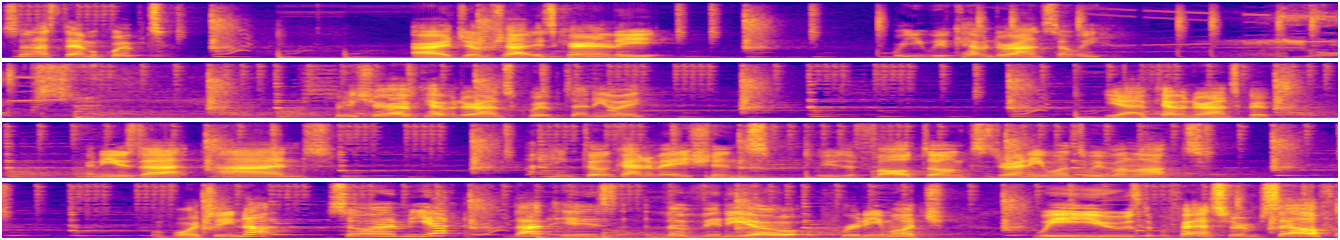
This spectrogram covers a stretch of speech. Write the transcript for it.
So that's them equipped. Our jump shot is currently... We, we have Kevin Durant's, don't we? Pretty sure I have Kevin Durant's equipped anyway. Yeah, I have Kevin Durant's equipped. Gonna use that. And I think dunk animations. We use default dunks. Is there any ones we've unlocked? Unfortunately not. So um yeah, that is the video pretty much. We used the professor himself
